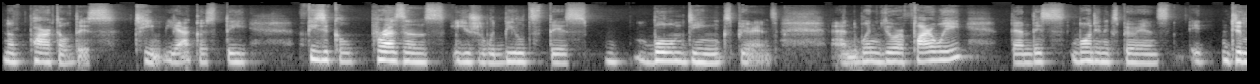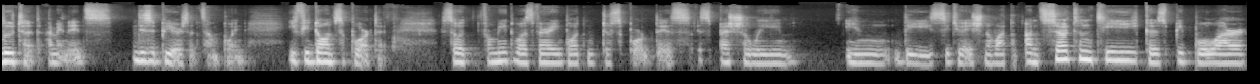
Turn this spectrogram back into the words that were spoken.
not part of this team. Yeah because the physical presence usually builds this bonding experience. And when you're far away then this bonding experience it diluted i mean it's disappears at some point if you don't support it. So for me it was very important to support this especially in the situation of uncertainty because people are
